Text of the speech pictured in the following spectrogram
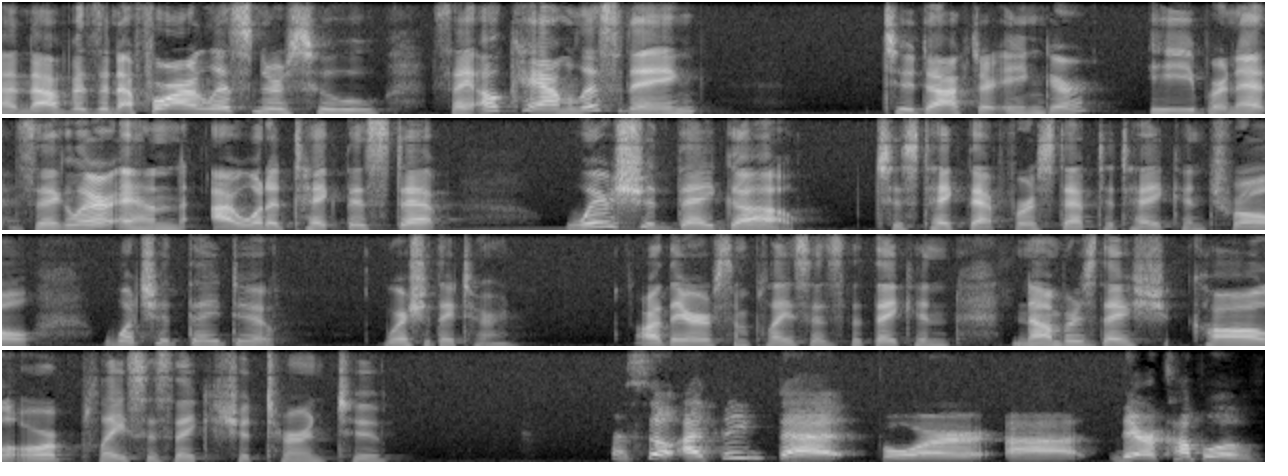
Enough is enough. For our listeners who say okay i'm listening to dr inger e. Burnett Zeigler and i want to take this step where should they go to take that first step to take control what should they do where should they turn are there some places that they can, numbers they should call or places they should turn to? So I think that for uh, there are a couple of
